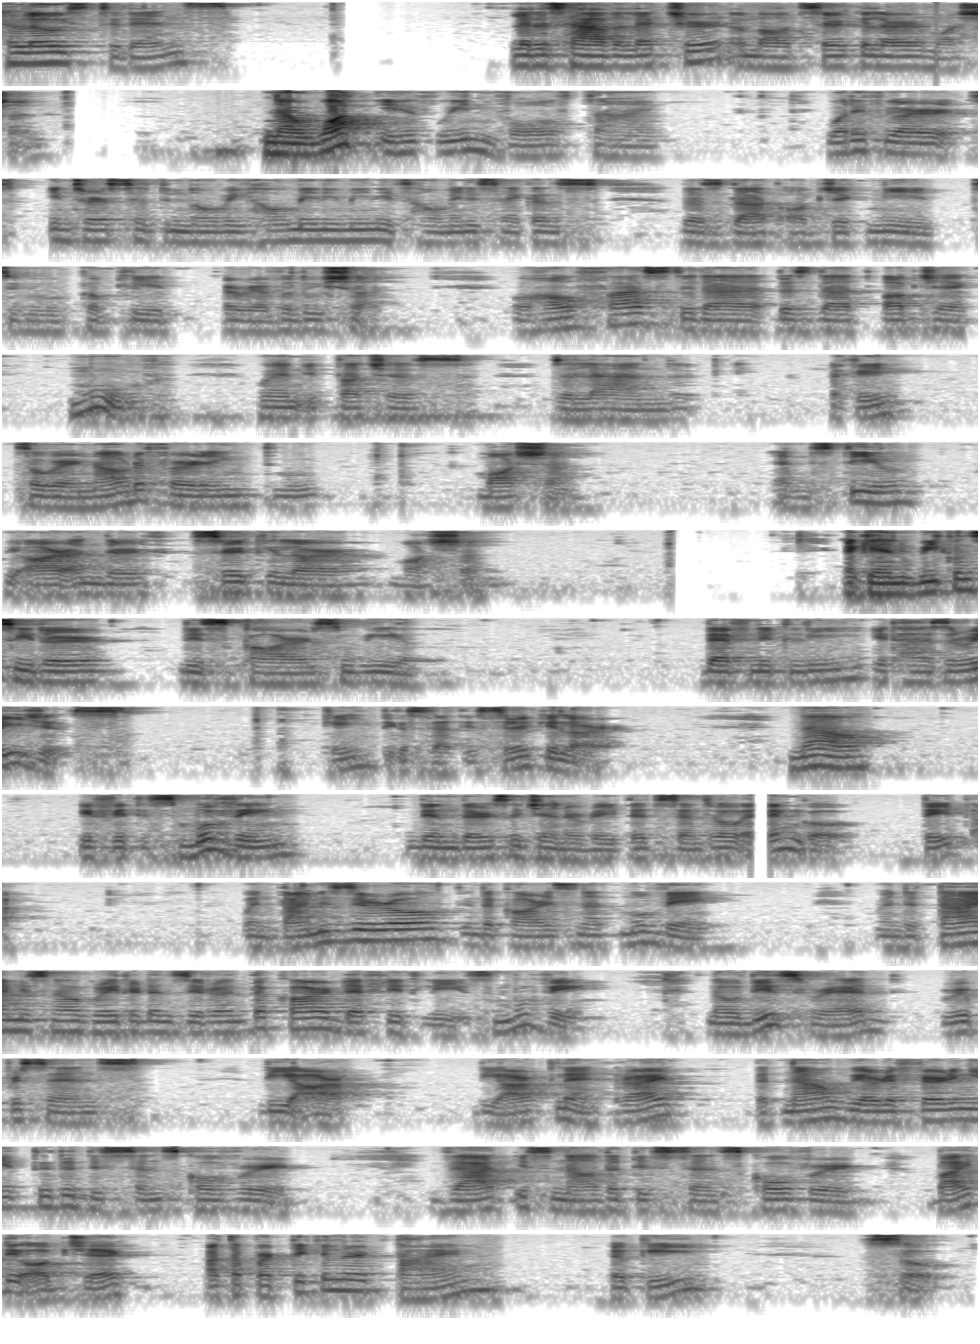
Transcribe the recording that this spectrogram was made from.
Hello students. Let us have a lecture about circular motion. Now what if we involve time? What if we are interested in knowing how many minutes, how many seconds does that object need to complete a revolution? Or how fast do that, does that object move when it touches the land? Okay, so we're now referring to motion. And still, we are under circular motion. Again, we consider this car's wheel. Definitely, it has a radius, okay, because that is circular. Now, if it is moving, then there's a generated central angle, theta. When time is zero, then the car is not moving. When the time is now greater than zero, and the car definitely is moving. Now this red represents the arc, the arc length, right? But now we are referring it to the distance covered. That is now the distance covered by the object at a particular time, okay? So,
